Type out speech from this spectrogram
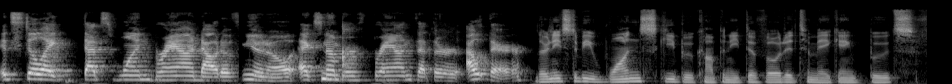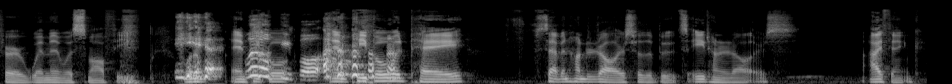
it's still like that's one brand out of you know X number of brands that they're out there. There needs to be one ski boot company devoted to making boots for women with small feet. yeah, and little people, people. and people would pay seven hundred dollars for the boots, eight hundred dollars. I think.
